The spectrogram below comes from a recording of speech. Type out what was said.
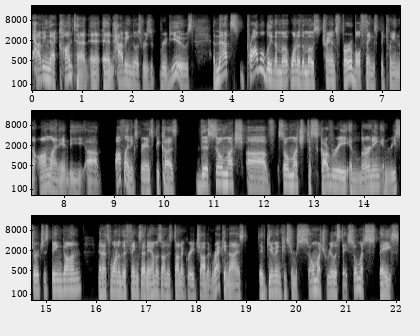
having that content and, and having those res- reviews. And that's probably the mo- one of the most transferable things between the online and the uh, offline experience because there's so much of so much discovery and learning and research is being done and that's one of the things that amazon has done a great job and recognized they've given consumers so much real estate so much space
